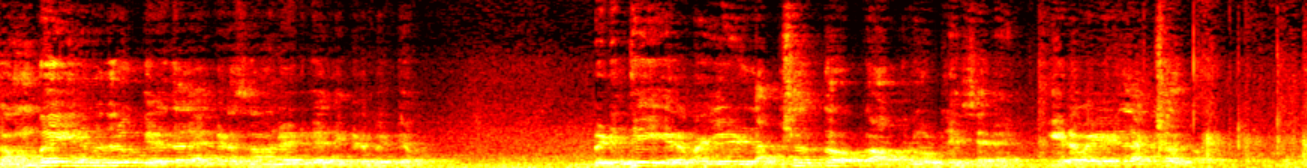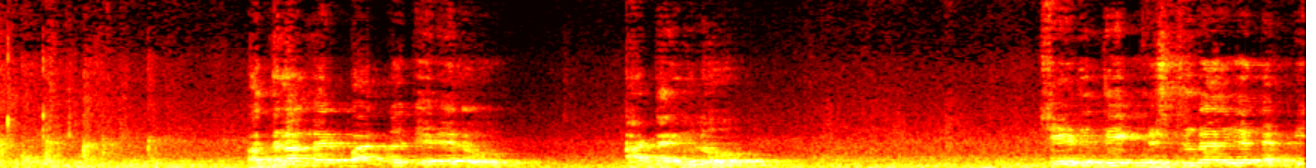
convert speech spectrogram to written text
తొంభై ఎనిమిదిలో గిరిజల వెంకటస్వామి నాయుడు గారిని ఇక్కడ పెట్టాం. పెడితే ఇరవై ఏడు లక్షలతో ఒక అప్పుడు ఓట్లు వేశారు ఆయన. ఇరవై ఏడు లక్షలతో. పద్నాలుగు గారి పార్టీలో చేరారు. ఆ టైంలో చేరితే కృష్ణరాజు గారిని ఎంపీ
